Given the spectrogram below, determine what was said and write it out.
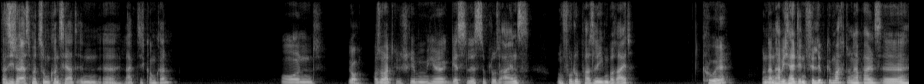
dass ich doch erstmal zum Konzert in äh, Leipzig kommen kann. Und ja, also hat geschrieben hier Gästeliste plus eins und Fotopass liegen bereit. Cool. Und dann habe ich halt den Philipp gemacht und habe halt äh,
